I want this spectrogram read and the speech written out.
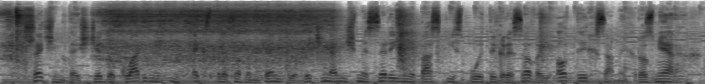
W trzecim teście dokładnie i w ekspresowym tempie wycinaliśmy seryjnie paski z płyty gresowej o tych samych rozmiarach.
